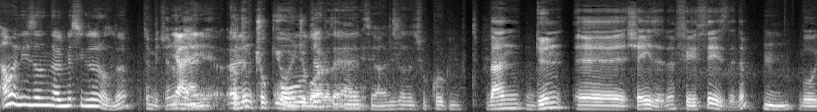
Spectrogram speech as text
Ama Liza'nın ölmesi güzel oldu. Tabii canım Yani, yani, kadın çok iyi oyuncu bu arada yani. Evet ya Liza da çok korkunç. bir tip. Ben dün e, şey izledim, Filth'i izledim. Hmm. Bu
